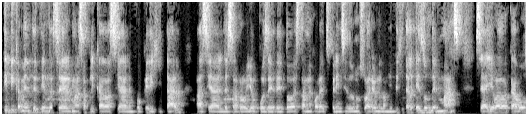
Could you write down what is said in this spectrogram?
típicamente tiende a ser más aplicado hacia el enfoque digital, hacia el desarrollo pues, de, toda esta mejora de experiencia de un usuario en el ambiente digital, es donde más se ha llevado a cabo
